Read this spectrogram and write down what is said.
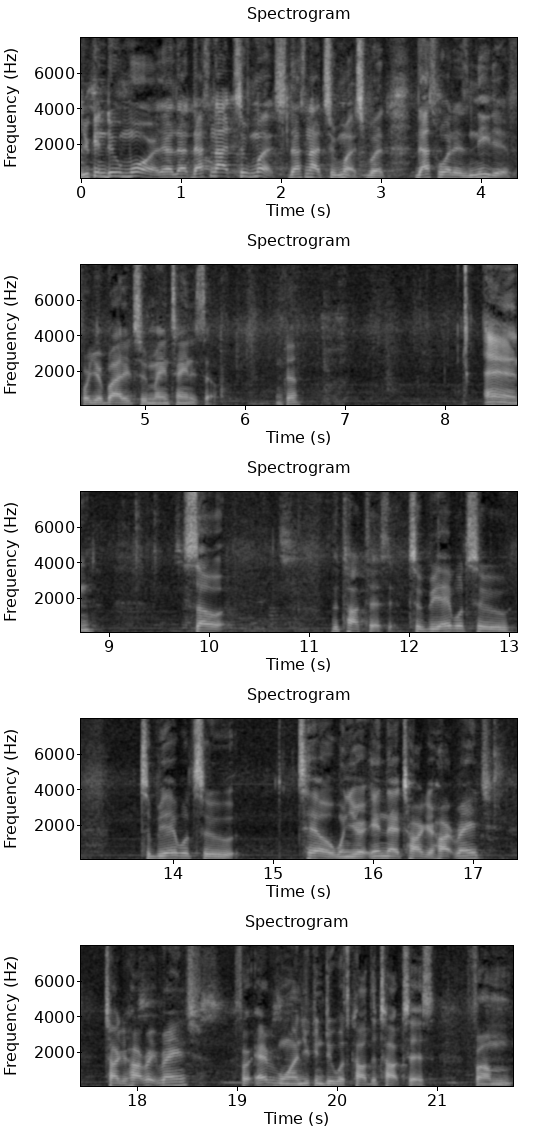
You can do more. That, that- that's not too much. That's not too much, but that's what is needed for your body to maintain itself. Okay. And so, the talk test to be able to to be able to tell when you're in that target heart range, target heart rate range, for everyone, you can do what's called the talk test, from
